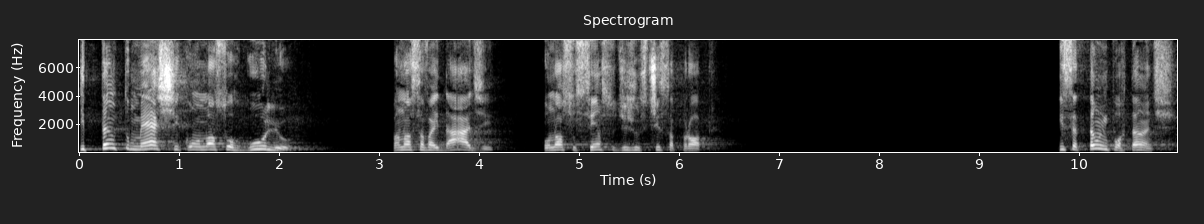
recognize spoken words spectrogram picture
que tanto mexe com o nosso orgulho, com a nossa vaidade, com o nosso senso de justiça própria. Isso é tão importante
